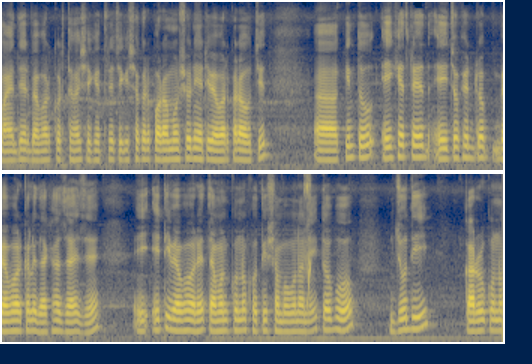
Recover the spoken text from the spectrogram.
মায়েদের ব্যবহার করতে হয়, সেক্ষেত্রে চিকিৎসকের পরামর্শ নিয়ে এটি ব্যবহার করা উচিত। কিন্তু এই ক্ষেত্রে এই চোখের ড্রপ ব্যবহারকালে দেখা যায় যে এটি ব্যবহারে তেমন কোনো ক্ষতির সম্ভাবনা নেই। তবুও যদি কারোর কোনো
